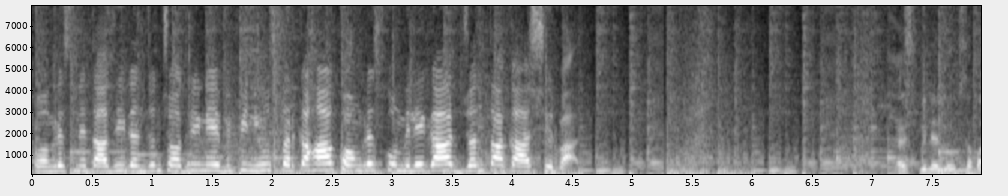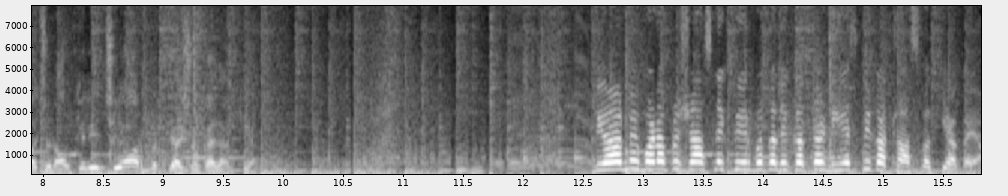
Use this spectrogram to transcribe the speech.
कांग्रेस नेता अधीर रंजन चौधरी ने वीपी न्यूज़ पर कहा कांग्रेस को मिलेगा जनता का आशीर्वाद। एसपी ने लोकसभा चुनाव के लिए छह और प्रत्याशियों का ऐलान किया। बिहार में बड़ा प्रशासनिक फेरबदल इकहत्तर डीएसपी का ट्रांसफ़र किया गया।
